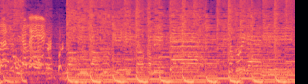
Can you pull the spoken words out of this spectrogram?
จะถึงกันเอง どこへ 」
